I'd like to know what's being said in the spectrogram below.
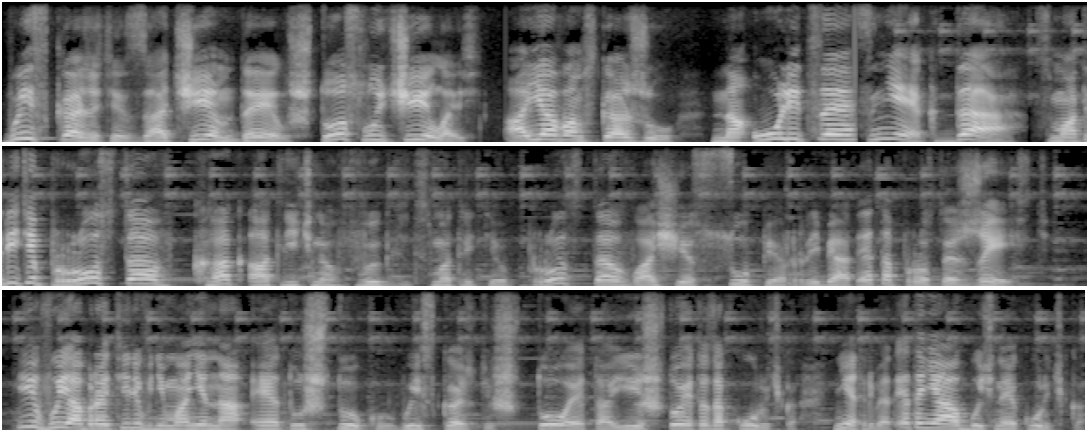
Вы скажете, зачем, Дейл, что случилось? А я вам скажу, на улице снег, да. Смотрите просто, как отлично выглядит. Смотрите, просто вообще супер, ребят. Это просто жесть. И вы обратили внимание на эту штуку. Вы скажете, что это и что это за курочка. Нет, ребят, это не обычная курочка.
